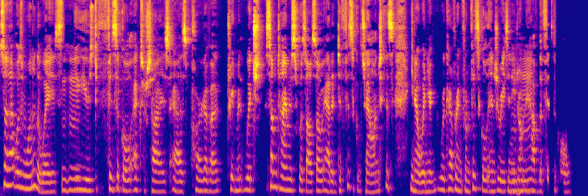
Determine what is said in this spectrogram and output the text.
So that was one of the ways mm-hmm. you used physical exercise as part of a treatment, which sometimes was also added to physical challenges. you know, when you're recovering from physical injuries and you mm-hmm. don't have the physical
